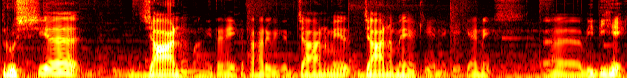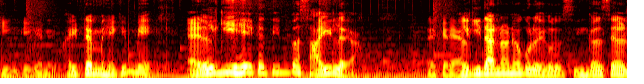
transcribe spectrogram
දෘශ්‍ය ජාන මහිතන ඒක හරිවික ජානමය ජානමය කියන එක. ගැන විදිහකින්. ගැන අයිටම් හැකින් මේ ඇල්ගිහක තිබ්බ සයිලයක් එක ඇල්ගි දන්නනකොල එකකු සිංගල් සෙල්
